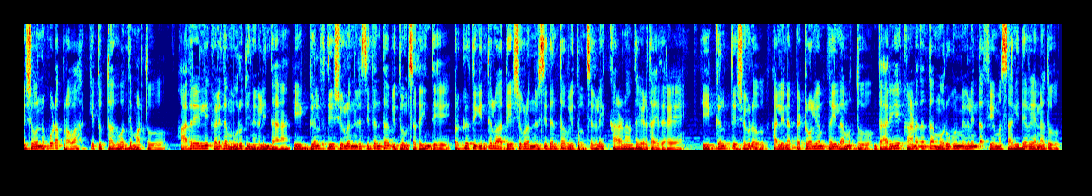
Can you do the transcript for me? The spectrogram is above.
ದೇಶವನ್ನು ಕೂಡ ಪ್ರವಾಹಕ್ಕೆ ತುತ್ತಾಗುವಂತೆ ಮಾಡ್ತು. ಆದ್ರೆ ಇಲ್ಲಿ ಕಳೆದ ಮೂರು ದಿನಗಳಿಂದ ಈ ಗಲ್ಫ್ ದೇಶಗಳು ನಡೆಸಿದಂತ ವಿಧ್ವಂಸದ ಹಿಂದೆ, ಪ್ರಕೃತಿಗಿಂತಲೂ ಆ ದೇಶಗಳು ನಡೆಸಿದಂತ ವಿಧ್ವಂಸಗಳೇ ಕಾರಣ ಅಂತ ಹೇಳ್ತಾ ಇದ್ದಾರೆ. ಈ ಗಲ್ಫ್ ದೇಶಗಳು ಅಲ್ಲಿನ ಪೆಟ್ರೋಲಿಯಂ, ತೈಲ ಮತ್ತು ದಾರಿಯೇ ಕಾಣದಂತ ಮರುಭೂಮಿಗಳಿಂದ ಫೇಮಸ್ ಆಗಿದ್ದೇವೆ ಅನ್ನೋದು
